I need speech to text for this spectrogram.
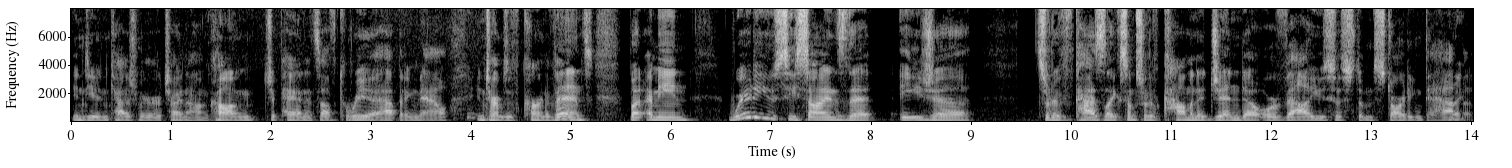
India and Kashmir or China, Hong Kong, Japan, and South Korea happening now in terms of current events. But I mean, where do you see signs that Asia sort of has like some sort of common agenda or value system starting to happen? Right.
